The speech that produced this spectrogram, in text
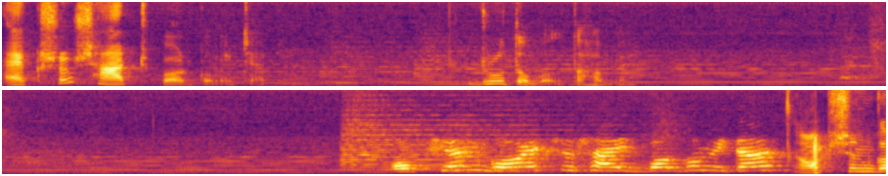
একশো ষাট বর্গমিটার। দ্রুত বলতে হবে। অপশন গ একশো ষাট বর্গ মিটার অপশন গ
